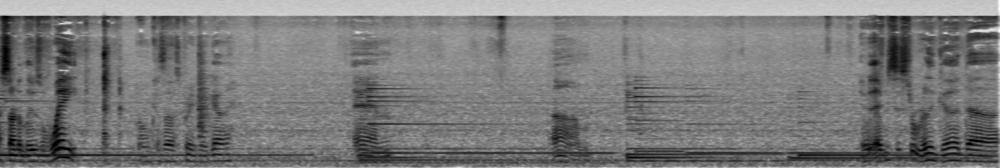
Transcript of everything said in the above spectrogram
I started losing weight because um, I was pretty big guy, and um, it, it, was just a really good uh,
